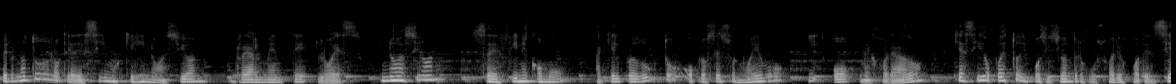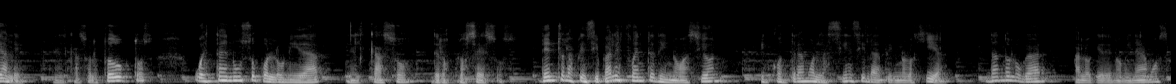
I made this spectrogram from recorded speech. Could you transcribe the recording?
Pero no todo lo que decimos que es innovación realmente lo es. Innovación se define como aquel producto o proceso nuevo y o mejorado que ha sido puesto a disposición de los usuarios potenciales, en el caso de los productos, o está en uso por la unidad, en el caso de los procesos. Dentro de las principales fuentes de innovación encontramos la ciencia y la tecnología, dando lugar a lo que denominamos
